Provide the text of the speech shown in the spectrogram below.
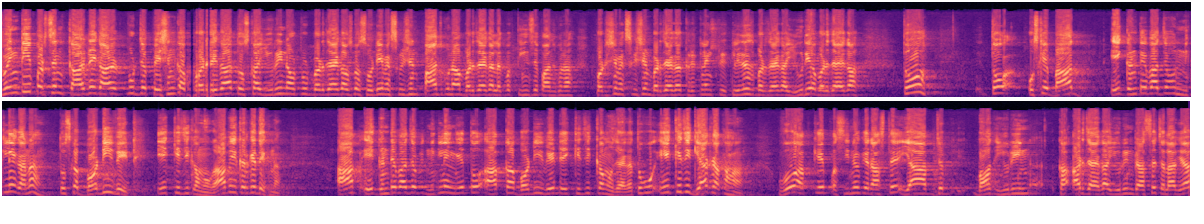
20 परसेंट कार्डिक आउटपुट जब पेशेंट का बढ़ेगा तो उसका यूरिन आउटपुट बढ़ जाएगा, उसका सोडियम एक्सक्रीशन पाँच गुना बढ़ जाएगा, लगभग तीन से पाँच गुना। पोटेशियम एक्सक्रीशन बढ़ जाएगा क्रिटलिन क्लियरेंस बढ़ जाएगा यूरिया बढ़ जाएगा। तो तो उसके बाद, एक घंटे बाद जब वो निकलेगा ना तो उसका बॉडी वेट एक के कम होगा। आप ये करके देखना। आप एक घंटे बाद जब निकलेंगे तो आपका बॉडी वेट एक के कम हो जाएगा। तो वो एक के जी गया क्या कहाँ? वो आपके पसीनों के रास्ते या आप जब बहुत यूरिन का अड़ जाएगा यूरिन रास्ते चला गया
